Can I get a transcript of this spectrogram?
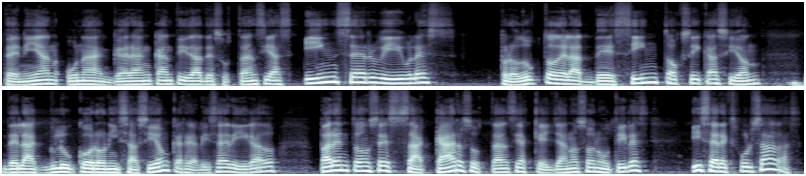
tenían una gran cantidad de sustancias inservibles, producto de la desintoxicación, de la glucoronización que realiza el hígado, para entonces sacar sustancias que ya no son útiles y ser expulsadas.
